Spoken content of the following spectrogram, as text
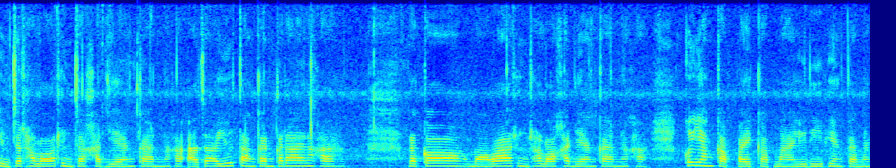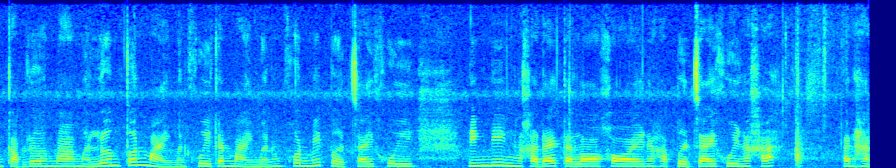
ถึงจะทะเลาะถึงจะขัดแย้งกันนะคะ อาจจะอายุต่างกันก็ได้นะคะ แล้วก็หมอว่าถึงทะเลาะขัดแย้งกันนะคะ ก็ยังกลับไปกลับมาอยู่ดีเพียงแต่มันกลับเริ่มมาเหมือนเริ่มต้นใหม่เหมือนคุยกันใหม่เหมือนคนไม่เปิดใจคุยนิ่งๆนะคะ ได้แต่รอคอยนะคะ เปิดใจคุยนะคะ ปัญหา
